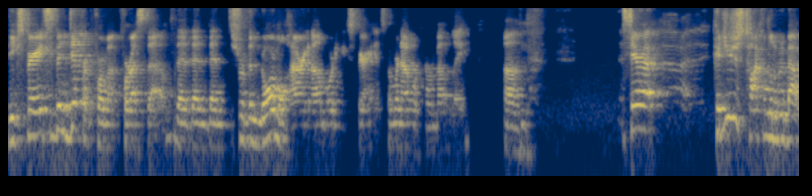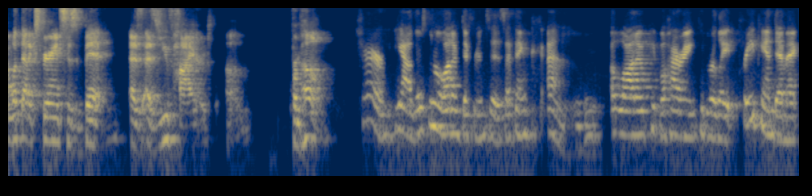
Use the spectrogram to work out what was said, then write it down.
The experience has been different for, for us, though, than, than, than sort of the normal hiring and onboarding experience when we're not working remotely. Um, Sarah, could you just talk a little bit about what that experience has been as, as you've hired um, from home? Sure. Yeah, there's been a lot of differences. I think um, a lot of people hiring could relate pre pandemic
